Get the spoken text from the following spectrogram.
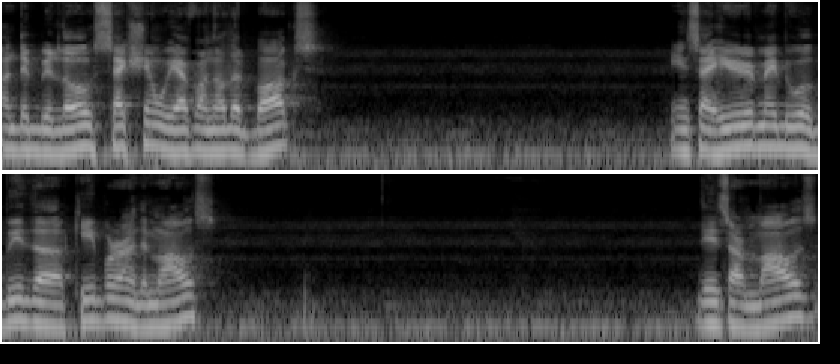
on the below section we have another box. Inside here maybe will be the keyboard and the mouse. These are mouse.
